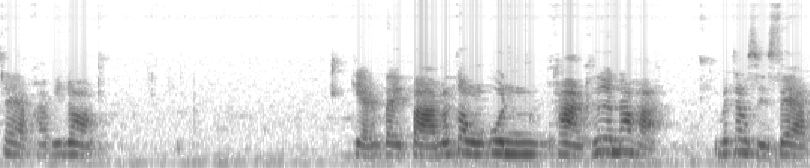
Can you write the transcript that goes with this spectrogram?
แสบค่ะพี่น้องแกงไตปลาไม่ต้องอุ่นทางขึ้นเนาะค่ะ ไม่ต้องสีแสบ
